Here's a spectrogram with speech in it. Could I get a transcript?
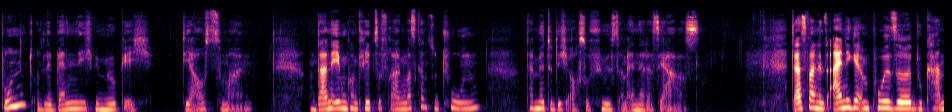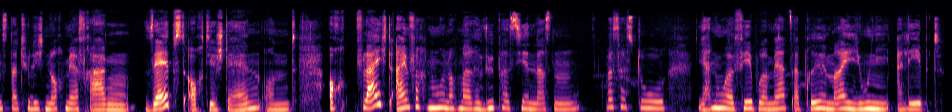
bunt und lebendig wie möglich dir auszumalen. Und dann eben konkret zu fragen, was kannst du tun, damit du dich auch so fühlst am Ende des Jahres. Das waren jetzt einige Impulse. Du kannst natürlich noch mehr Fragen selbst auch dir stellen und auch vielleicht einfach nur noch mal Revue passieren lassen. Was hast du Januar, Februar, März, April, Mai, Juni erlebt?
